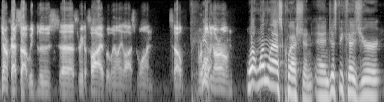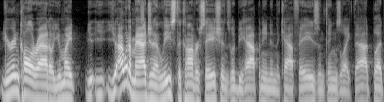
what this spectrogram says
Democrats thought we'd lose uh, three to five, but we only lost one. So we're Yeah. holding our own. Well, one last question, and just because you're you're in Colorado, you might you, you, I would imagine at least the conversations would be happening in the cafes and things like that. But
